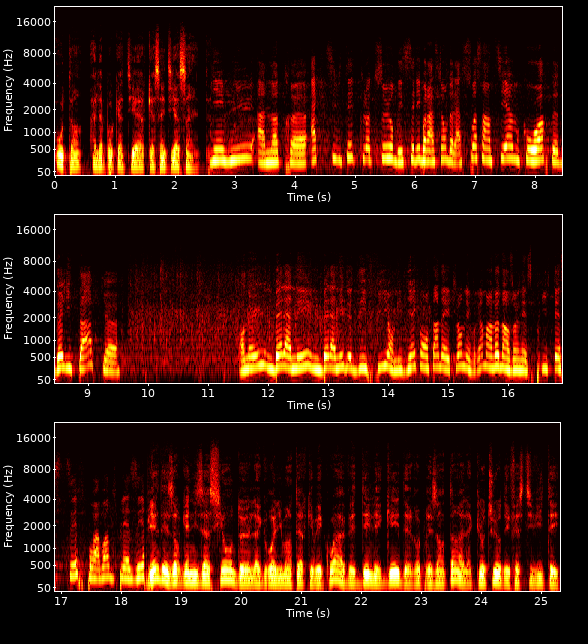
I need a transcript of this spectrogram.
autant à la Pocatière qu'à Saint-Hyacinthe. Bienvenue à notre euh, activité de clôture des célébrations de la 60e cohorte de l'ITAC. On a eu une belle année, une belle année de défis. On est bien content d'être là. On est vraiment là dans un esprit festif pour avoir du plaisir. Bien des organisations de l'agroalimentaire québécois avaient délégué des représentants à la clôture des festivités,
